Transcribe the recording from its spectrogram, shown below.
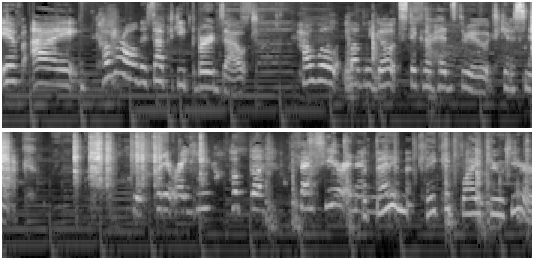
If I cover all this up to keep the birds out, how will lovely goats stick their heads through to get a snack? Just put it right here, hook the fence here, and then. But then they could fly through here.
